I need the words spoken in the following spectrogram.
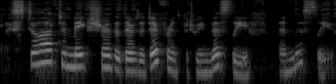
I still have to make sure that there's a difference between this leaf and this leaf.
